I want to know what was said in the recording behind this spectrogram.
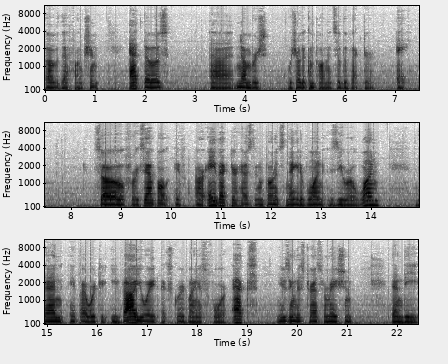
of the function at those uh, numbers, which are the components of the vector A. So, for example, if our A vector has the components negative 1, 0, 1, then if I were to evaluate x squared minus 4x, using this transformation, then the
